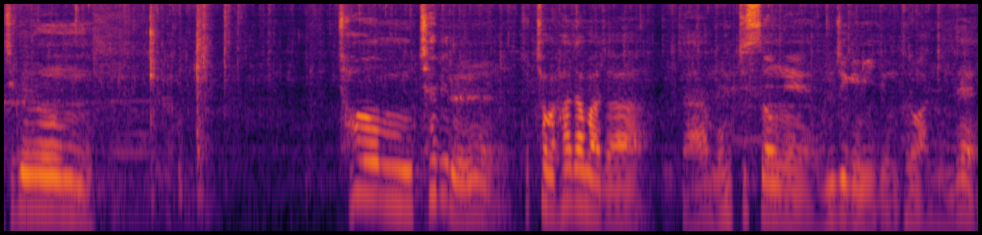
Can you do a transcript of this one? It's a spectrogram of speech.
지금 처음 채비를 투척을 하자마자 자, 몸짓성의 움직임이 지금 들어왔는데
